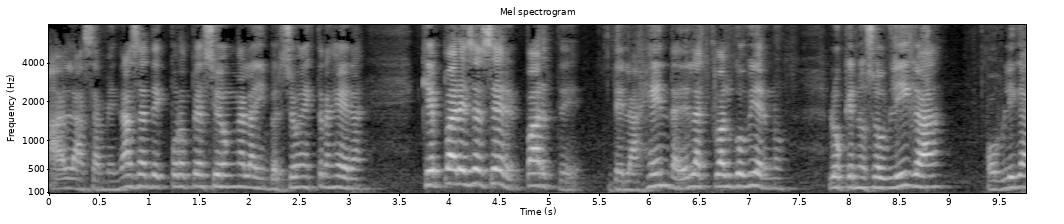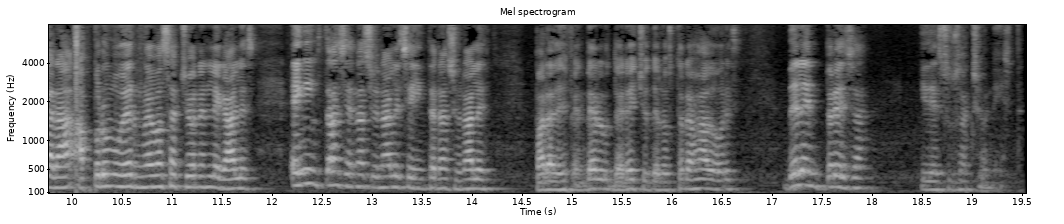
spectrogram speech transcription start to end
a las amenazas de expropiación a la inversión extranjera, que parece ser parte de la agenda del actual gobierno, lo que nos obliga, obligará a promover nuevas acciones legales en instancias nacionales e internacionales para defender los derechos de los trabajadores, de la empresa y de sus accionistas.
